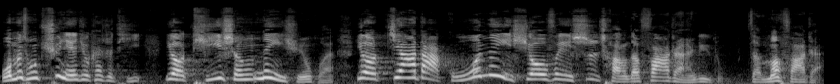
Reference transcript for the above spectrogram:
我们从去年就开始提，要提升内循环，要加大国内消费市场的发展力度。怎么发展？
